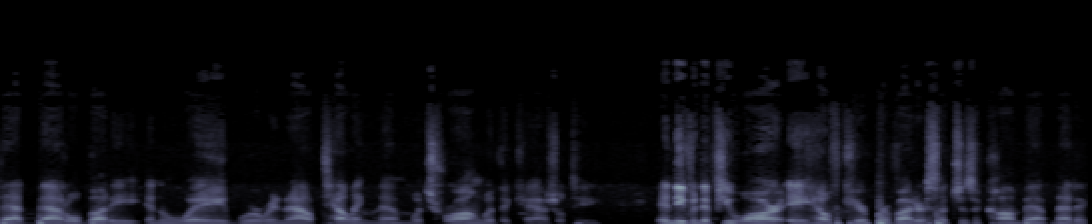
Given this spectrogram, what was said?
that battle buddy in a way where we're now telling them what's wrong with the casualty. And even if you are a healthcare provider, such as a combat medic,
